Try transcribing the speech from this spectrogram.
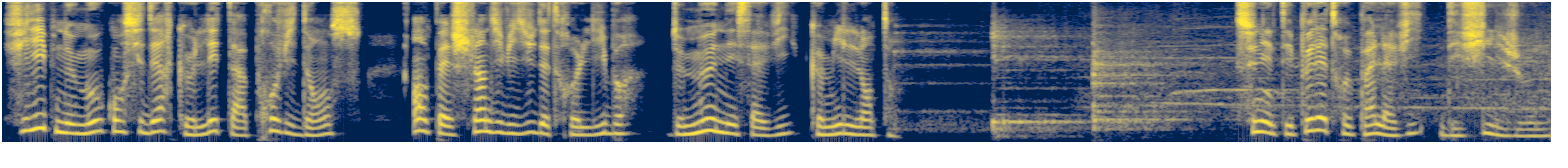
Philippe Nemo considère que l'État-providence empêche l'individu d'être libre de mener sa vie comme il l'entend. Ce n'était peut-être pas l'avis des Gilets jaunes.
